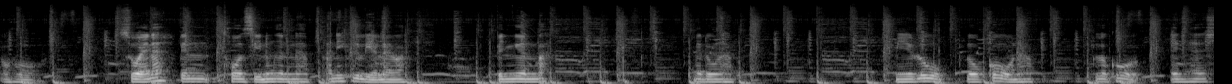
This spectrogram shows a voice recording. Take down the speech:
โอ้โห สวยนะ เป็นโทนสีน้ำเงินนะครับ อันนี้คือเหรียญอะไรวะ เป็นเงินปะไม่รู้นะครับ มีรูปโลโก้นะครับ โลโก้ NH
